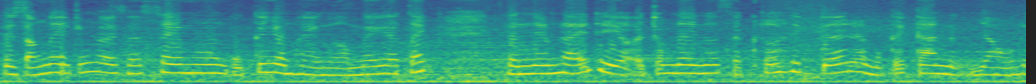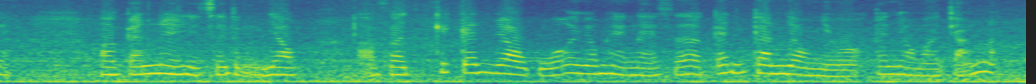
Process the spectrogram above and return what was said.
Thì sẵn đây chúng ta sẽ xem luôn của cái dòng hàng ờ, Megatech. Thì anh em thấy thì ở trong đây nó sẽ có thiết kế ra một cái can đựng dầu này ở ờ, canh này thì sẽ đựng dầu. Và cái canh dầu của dòng hàng này sẽ là canh canh dầu nhựa canh dầu màu trắng này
